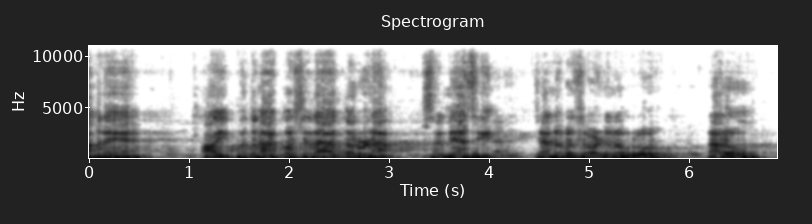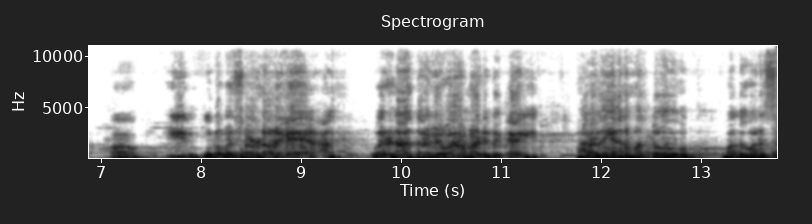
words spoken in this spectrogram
ಆದ್ರೆ ಆ ಇಪ್ಪತ್ನಾಲ್ಕು ವರ್ಷದ ತರುಣ ಸನ್ಯಾಸಿ ಚನ್ನಬಸವಣ್ಣನವರು, ನಾನು ಈ ಗುರು ಬಸವಣ್ಣವರಿಗೆ ವರ್ಣಾಂತರ ವಿವಾಹ ಮಾಡಬೇಕಾಗಿ ಹರಳಯ್ಯನ ಮತ್ತು ಮಧುವರಸ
